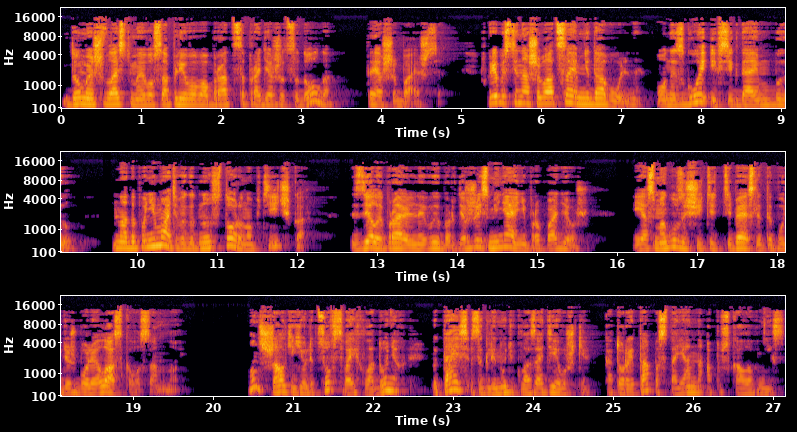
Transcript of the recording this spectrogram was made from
«Думаешь, власть моего сопливого братца продержится долго? Ты ошибаешься. В крепости нашего отца им недовольны. Он изгой и всегда им был. Надо понимать выгодную сторону, птичка. Сделай правильный выбор, держись меня и не пропадешь. Я смогу защитить тебя, если ты будешь более ласково со мной. Он сжал ее лицо в своих ладонях, пытаясь заглянуть в глаза девушки, которые та постоянно опускала вниз.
